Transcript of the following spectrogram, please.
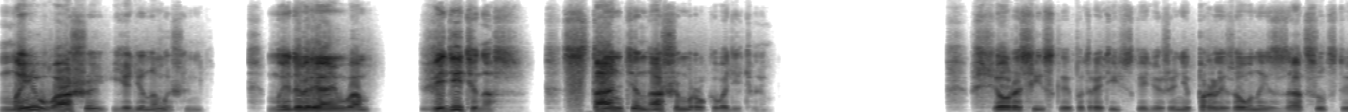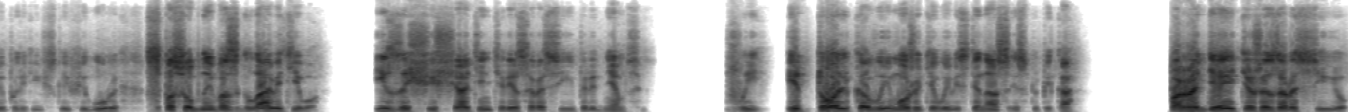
Мы ваши единомышленники. Мы доверяем вам. Ведите нас. Станьте нашим руководителем. Все российское патриотическое движение парализовано из-за отсутствия политической фигуры, способной возглавить его и защищать интересы России перед немцами. Вы и только вы можете вывести нас из тупика. Породейте же за Россию.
